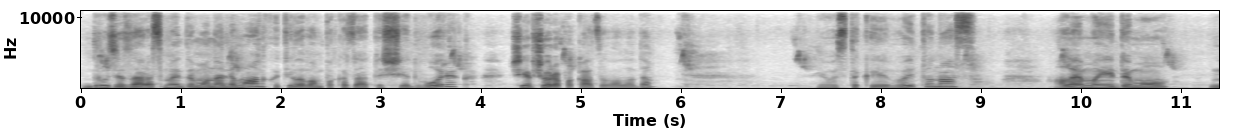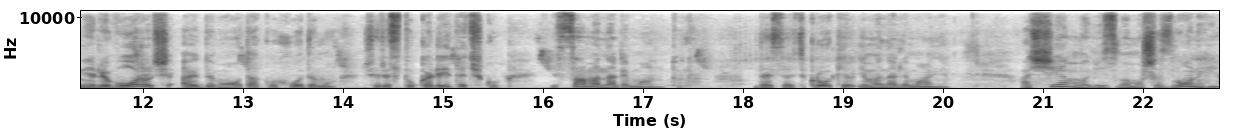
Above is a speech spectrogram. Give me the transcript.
Друзі, зараз ми йдемо на лиман. Хотіла вам показати ще дворик. Чи я вчора показувала, да? І ось такий вид у нас. Але ми йдемо не ліворуч, а йдемо отак, виходимо через ту каліточку і саме на лиман тут. 10 кроків і ми на лимані. А ще ми візьмемо шезлонги.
